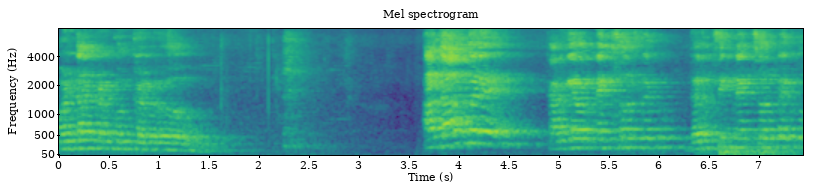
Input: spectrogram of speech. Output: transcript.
ಮಂಡಾಕೊಂಡು ಕುಂತ್ಕೊಂಡ್ರು. ಅದಾದ್ಮೇಲೆ ಖರ್ಗೆ ಅವ್ರ ನೆಕ್ ಸೋಲ್ಸ್ಬೇಕು, ಧರ್ಮ್ ಸಿಂಗ್ ನೆಕ್ ಸೋಲ್ಬೇಕು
